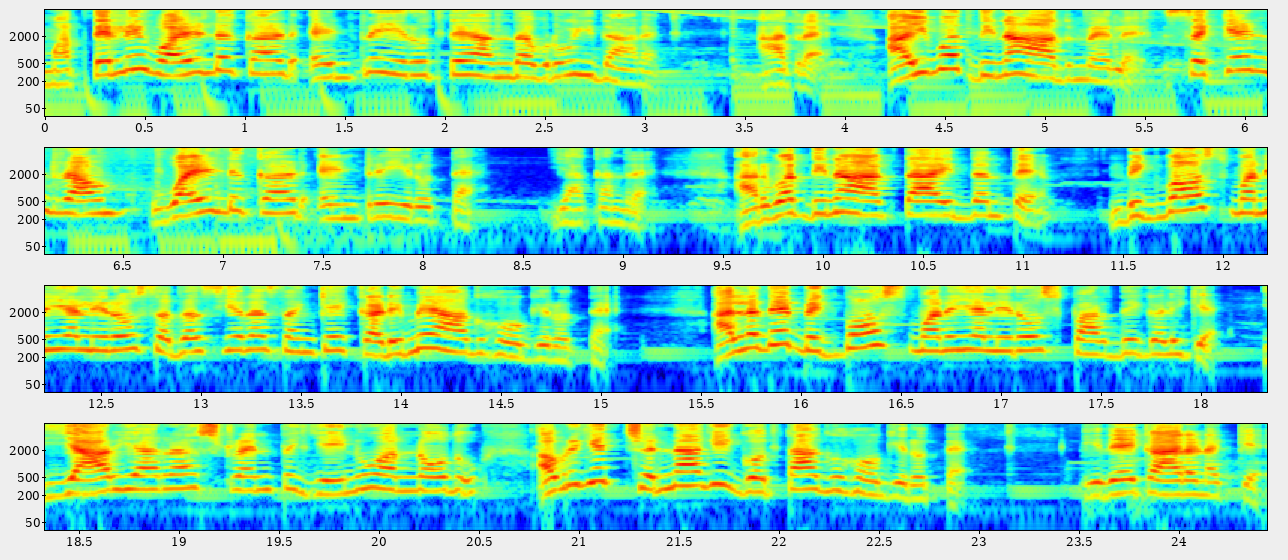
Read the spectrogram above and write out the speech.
ಮತ್ತೆಲ್ಲಿ ವೈಲ್ಡ್ ಕಾರ್ಡ್ ಎಂಟ್ರಿ ಇರುತ್ತೆ ಅಂದವರು ಇದ್ದಾರೆ. ಆದರೆ ಐವತ್ತು ದಿನ ಆದಮೇಲೆ second round wild card entry ಇರುತ್ತೆ. ಯಾಕಂದ್ರೆ ಅರವತ್ತು ದಿನ ಆಗ್ತಾ ಇದ್ದಂತೆ ಬಿಗ್ ಬಾಸ್ ಮನೆಯಲ್ಲಿರೋ ಸದಸ್ಯರ ಸಂಖ್ಯೆ ಕಡಿಮೆ ಆಗಿ ಹೋಗಿರುತ್ತೆ. ಅಲ್ಲದೆ ಬಿಗ್ ಬಾಸ್ ಮನೆಯಲ್ಲಿರೋ ಸ್ಪರ್ಧಿಗಳಿಗೆ ಯಾರ್ಯಾರ ಸ್ಟ್ರೆಂತ್ ಏನು ಅನ್ನೋದು ಅವರಿಗೆ ಚೆನ್ನಾಗಿ ಗೊತ್ತಾಗಿ ಹೋಗಿರುತ್ತೆ. ಇದೇ ಕಾರಣಕ್ಕೆ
